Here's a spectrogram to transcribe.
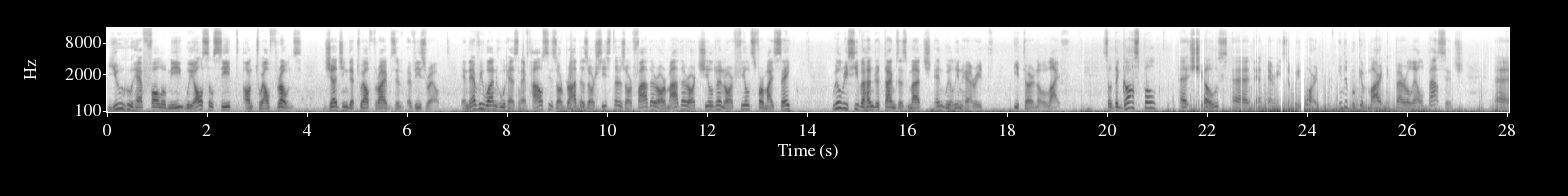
you who have followed me will also sit on twelve thrones, judging the twelve tribes of, of Israel. And everyone who has left houses, or brothers, or sisters, or father, or mother, or children, or fields for my sake, will receive a hundred times as much and will inherit eternal life. So the gospel uh, shows uh, that there is a reward. In the book of Mark, parallel passage uh,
